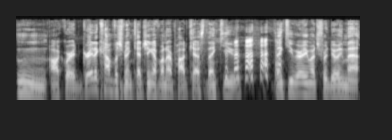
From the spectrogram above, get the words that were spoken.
mm, awkward, great accomplishment catching up on our podcast. Thank you. Thank you very much for doing that.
